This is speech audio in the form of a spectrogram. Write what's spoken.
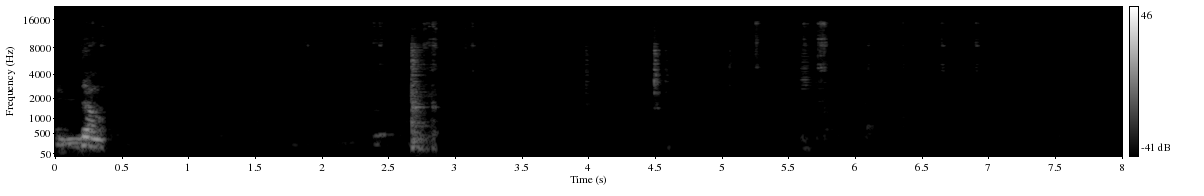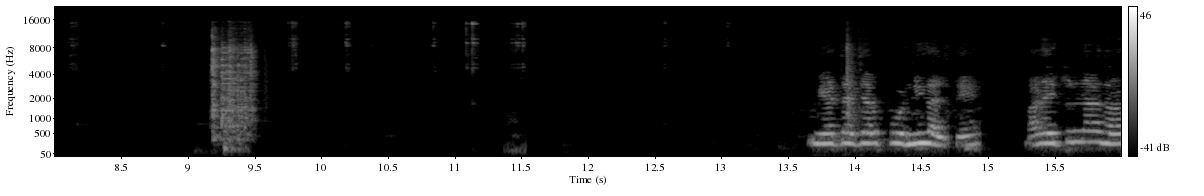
एकदम. मी आता त्याच्यावर फोडणी घालते. माझा इथून ना जरा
